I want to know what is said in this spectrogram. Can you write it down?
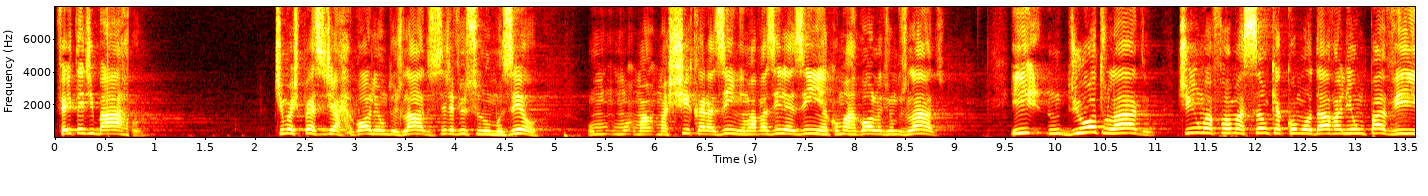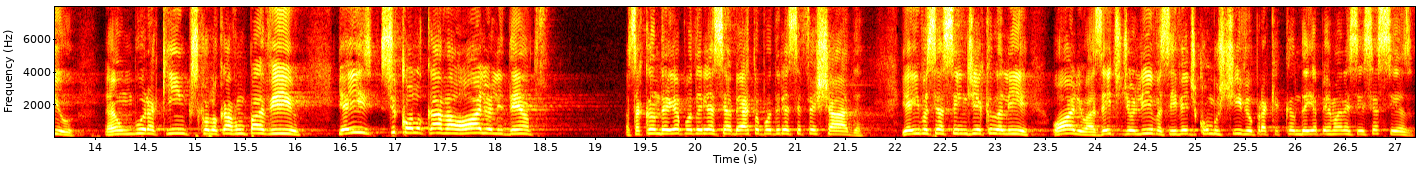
feita de barro, tinha uma espécie de argola em um dos lados, você já viu isso no museu? Uma, uma, uma xícarazinha, uma vasilhazinha com uma argola de um dos lados. E de outro lado, tinha uma formação que acomodava ali um pavio, né, um buraquinho que se colocava um pavio. E aí se colocava óleo ali dentro. Essa candeia poderia ser aberta ou poderia ser fechada. E aí você acendia aquilo ali, óleo, azeite de oliva, servia de combustível para que a candeia permanecesse acesa.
